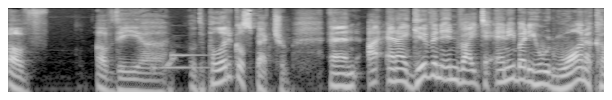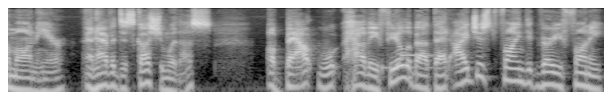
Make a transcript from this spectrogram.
of of the uh, of the political spectrum. And I and I give an invite to anybody who would want to come on here and have a discussion with us about how they feel about that. I just find it very funny.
